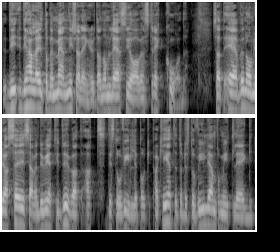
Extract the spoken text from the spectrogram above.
det, det handlar inte om en människa längre, utan de läser ju av en streckkod. Så att även om jag säger så här, men du vet ju du att, att det står Ville på paketet och det står William på mitt lägg,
